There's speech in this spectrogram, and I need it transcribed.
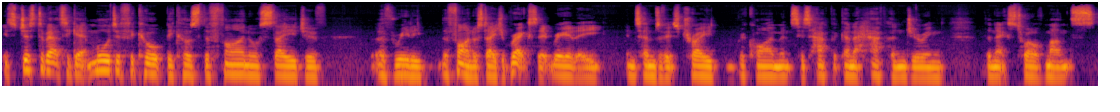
it's just about to get more difficult because the final stage of of really the final stage of Brexit, really, in terms of its trade requirements, is going to happen during the next 12 months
